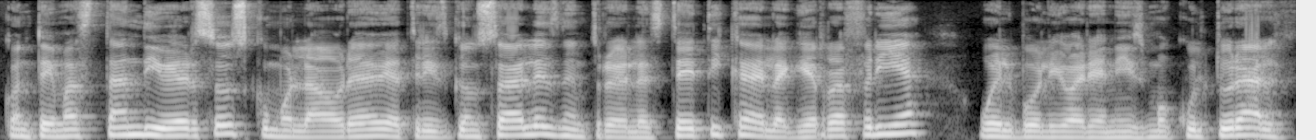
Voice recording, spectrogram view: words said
con temas tan diversos como la obra de Beatriz González dentro de la estética de la Guerra Fría o el bolivarianismo cultural.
